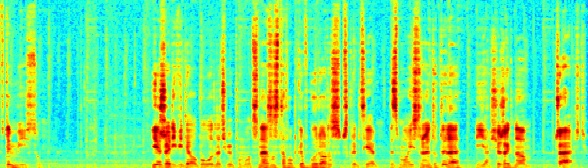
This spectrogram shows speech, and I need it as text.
w tym miejscu. Jeżeli wideo było dla Ciebie pomocne, zostaw łapkę w górę oraz subskrypcję. Z mojej strony to tyle. Ja się żegnam. Cześć!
